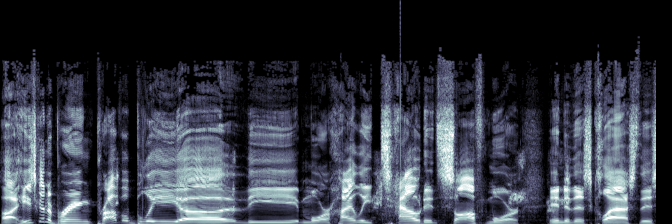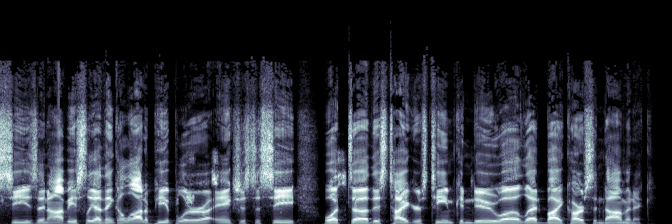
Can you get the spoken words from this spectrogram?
Uh, he's going to bring probably uh, the more highly touted sophomore into this class this season. Obviously, I think a lot of people are uh, anxious to see what uh, this Tigers team can do, uh, led by Carson Dominic.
